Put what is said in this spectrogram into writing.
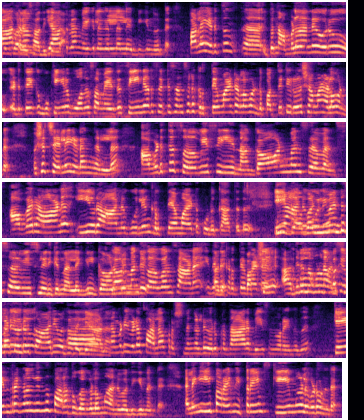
യാത്ര മേഖലകളിൽ ലഭിക്കുന്നുണ്ട്. പലയിടത്തും ഇപ്പൊ നമ്മൾ തന്നെ ഒരു ഇടത്തേക്ക് ബുക്കിങ്ങിന് പോകുന്ന സമയത്ത് സീനിയർ സിറ്റിസൺസിന് കൃത്യമായിട്ട് ഇളവുണ്ട്. പത്തിട്ട് ഇരുപത് ശതമാനം ഇളവുണ്ട്. പക്ഷെ ചിലയിടങ്ങളിൽ അവിടുത്തെ സർവീസ് ചെയ്യുന്ന ഗവൺമെന്റ് സെർവൻസ് അവരാണ് ഈ ഒരു ആനുകൂല്യം കൃത്യമായിട്ട് കൊടുക്കാത്തത്. ഈ ഗവൺമെന്റ് സർവീസിലിരിക്കുന്ന അല്ലെങ്കിൽ ഗവൺമെന്റ് സർവൻസ് ആണ് ഇതിന്. കൃത്യമായിട്ട് അതിന് നമ്മൾ മനസ്സിലാക്കേണ്ട ഒരു കാര്യം അത് തന്നെയാണ്. നമ്മുടെ ഇവിടെ പല പ്രശ്നങ്ങളുടെ ഒരു പ്രധാന ബേസ് എന്ന് പറയുന്നത് കേന്ദ്രങ്ങളിൽ നിന്ന് പല തുകകളും അനുവദിക്കുന്നുണ്ട്. അല്ലെങ്കിൽ ഈ പറയുന്ന ഇത്രയും സ്കീമുകൾ ഇവിടെ ഉണ്ട്.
